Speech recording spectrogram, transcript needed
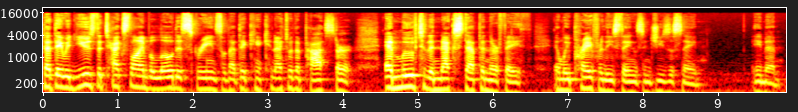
that they would use the text line below this screen so that they can connect with a pastor and move to the next step in their faith. And we pray for these things in Jesus' name. Amen.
